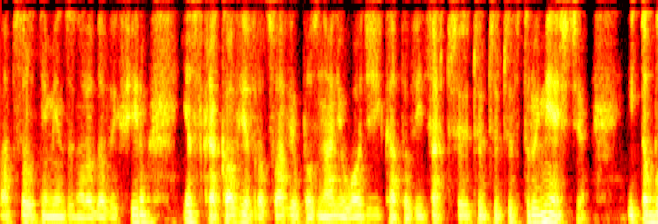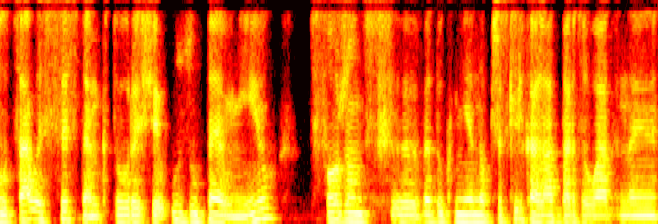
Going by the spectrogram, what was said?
absolutnie międzynarodowych firm, jest w Krakowie, Wrocławiu, Poznaniu, Łodzi, Katowicach czy, czy, czy, czy w Trójmieście. I to był cały system, który się uzupełnił tworząc e, według mnie no, przez kilka lat bardzo ładny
